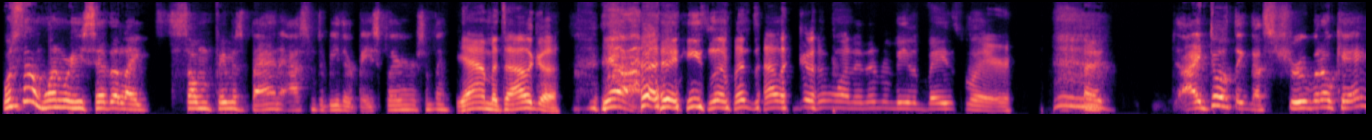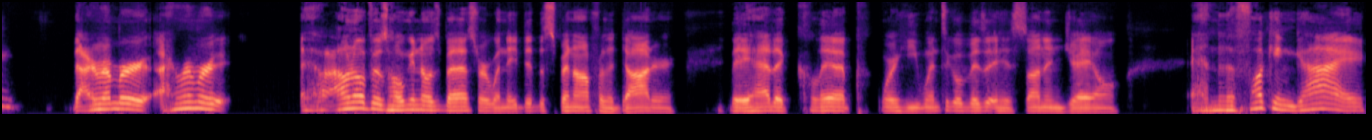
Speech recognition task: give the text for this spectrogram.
Wasn't that one where he said that like some famous band asked him to be their bass player or something? Yeah, Metallica. Yeah. he's the Metallica wanted him to be the bass player. I, I don't think that's true, but okay. I remember, I remember, I don't know if it was Hogan Knows Best or when they did the spinoff for the daughter. They had a clip where he went to go visit his son in jail, and the fucking guy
